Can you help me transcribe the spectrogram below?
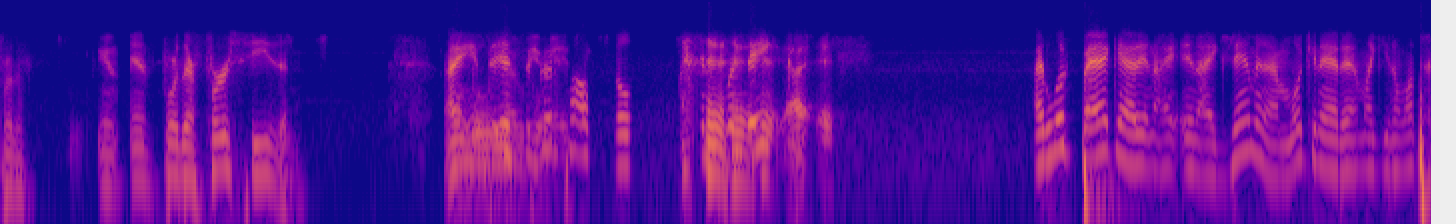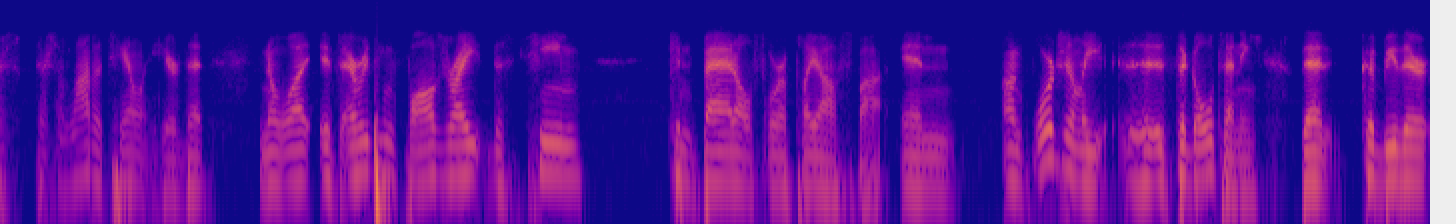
for the in, in, for their first season. I, mean, it's a good possibility. They- I- I look back at it and I and I examine it. I'm looking at it. I'm like, you know what? There's there's a lot of talent here. That you know what? If everything falls right, this team can battle for a playoff spot. And unfortunately, it's the goaltending that could be their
